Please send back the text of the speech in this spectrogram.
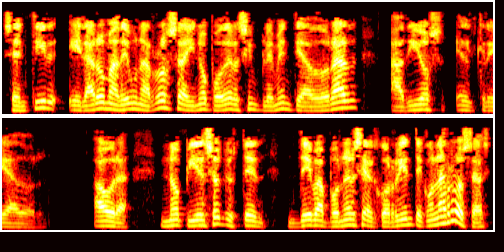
sentir el aroma de una rosa y no poder simplemente adorar a Dios el Creador. Ahora, no pienso que usted deba ponerse al corriente con las rosas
